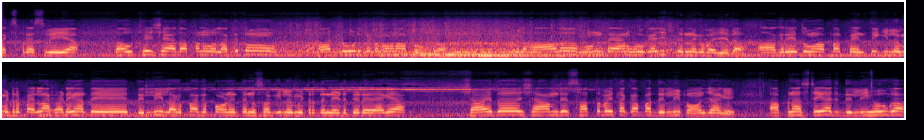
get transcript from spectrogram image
ਐਕਸਪ੍ਰੈਸ ਵੇ ਆ, ਤਾਂ ਉੱਥੇ ਸ਼ਾਇਦ ਆਪਾਂ ਨੂੰ ਅਲੱਗ ਤੋਂ ਟੋਲ ਕਟਵਾਉਣਾ ਪਊਗਾ। ਫਿਲਹਾਲ ਹੁਣ ਟਾਈਮ ਹੋ ਗਿਆ ਜੀ 3 ਵਜੇ ਦਾ। ਆਗਰੇ ਤੋਂ ਆਪਾਂ 35 ਕਿਲੋਮੀਟਰ ਪਹਿਲਾਂ ਖੜੇ ਆ ਤੇ ਦਿੱਲੀ ਲਗਭਗ ਪੌਣੇ 300 ਕਿਲੋਮੀਟਰ ਦੇ ਨੇੜੇ ਤੇੜੇ ਰਹਿ ਗਿਆ। ਸ਼ਾਇਦ ਸ਼ਾਮ ਦੇ 7 ਵਜੇ ਤੱਕ ਆਪਾਂ ਦਿੱਲੀ ਪਹੁੰਚ ਜਾਾਂਗੇ। ਆਪਣਾ ਸਟੇ ਅੱਜ ਦਿੱਲੀ ਹੋਊਗਾ।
